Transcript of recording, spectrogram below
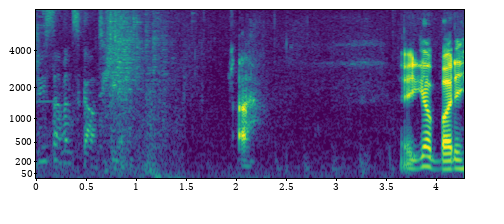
G7 scout here. There you go, buddy.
